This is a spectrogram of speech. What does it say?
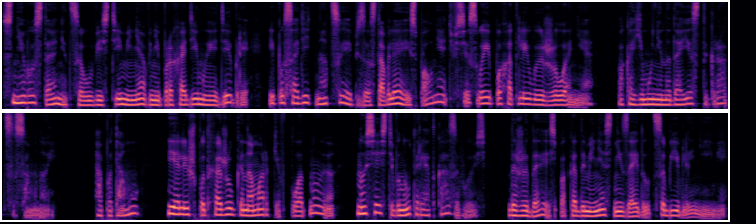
С него станется увести меня в непроходимые дебри и посадить на цепь, заставляя исполнять все свои похотливые желания, пока ему не надоест играться со мной. А потому я лишь подхожу к иномарке вплотную, но сесть внутрь отказываюсь, дожидаясь, пока до меня снизойдут с объявлениями,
